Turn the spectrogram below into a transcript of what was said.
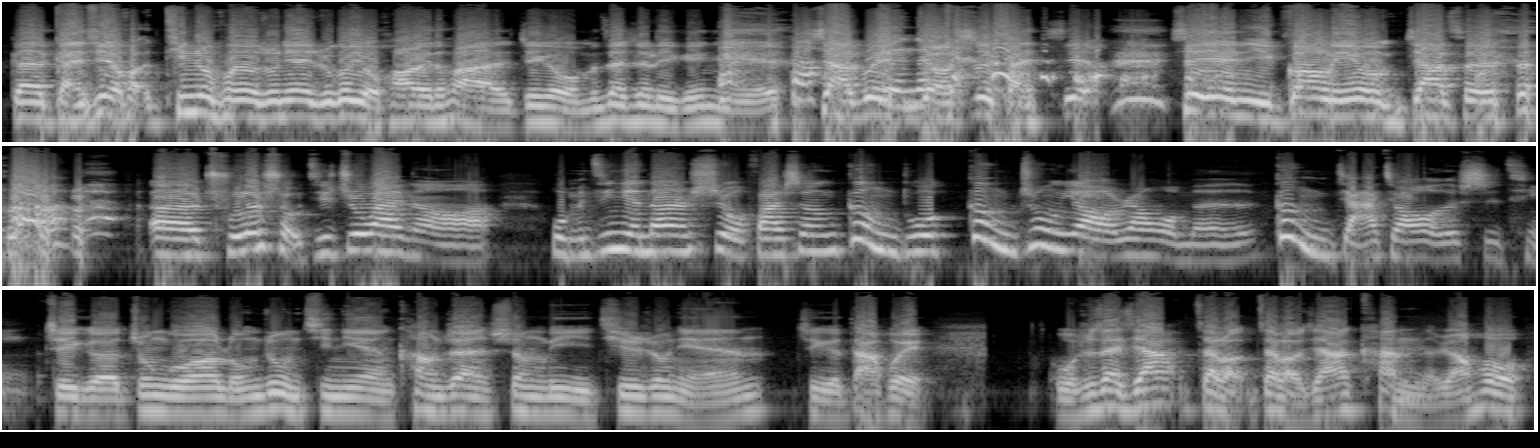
感感谢听众朋友中间如果有华为的话，这个我们在这里给你 下跪表示感谢，谢谢你光临我们家村。呃，除了手机之外呢，我们今年当然是有发生更多更重要、让我们更加骄傲的事情。这个中国隆重纪念抗战胜利七十周年这个大会，我是在家在老在老家看的，然后。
